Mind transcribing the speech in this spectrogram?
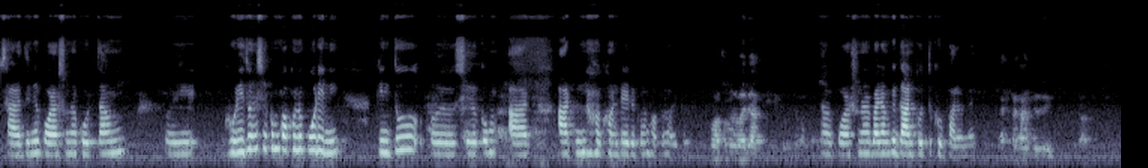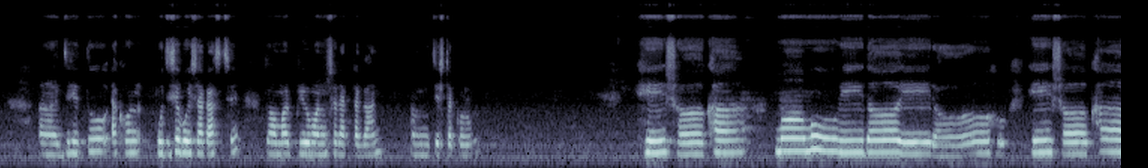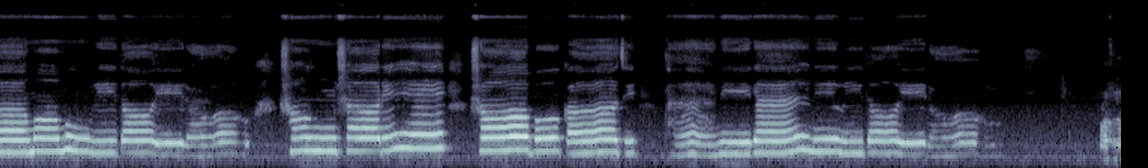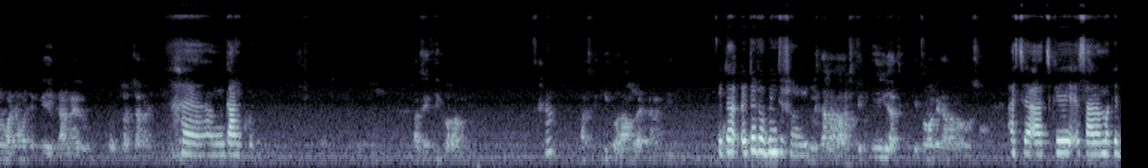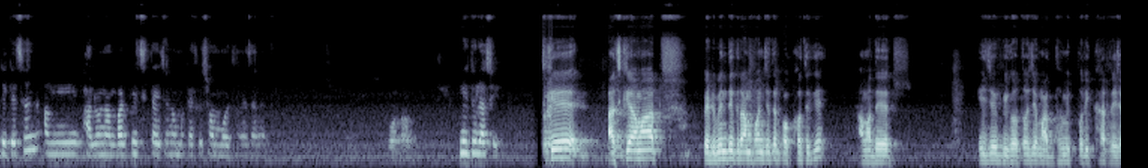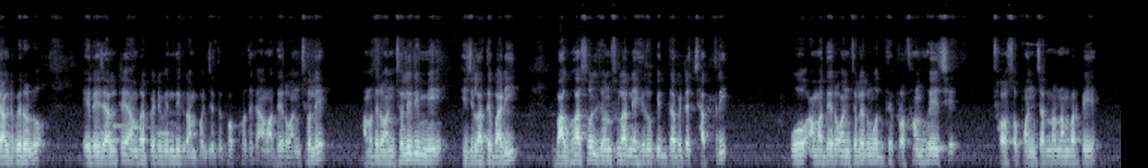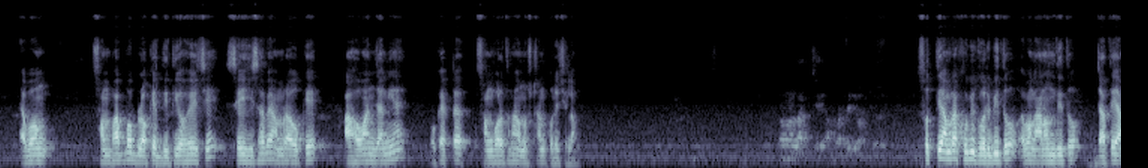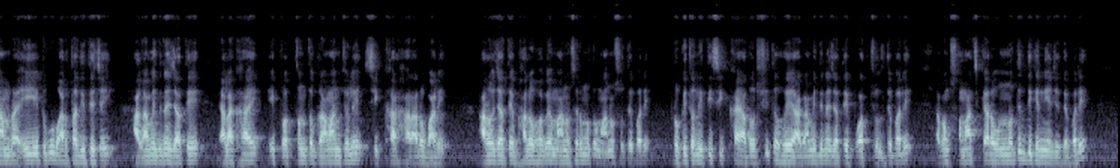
সারাদিনে পড়াশোনা করতাম। ওই ঘড়ি ধরে সেরকম কখনো পড়িনি কিন্তু সেরকম আট আট ন ঘণ্টা এরকম হবে হয়তো। পড়াশোনার বাইরে আমাকে গান করতে খুব ভালো লাগে। একটা গান যদি গাও। আহ, যেহেতু এখন পঁচিশে বৈশাখ আসছে তো আমার প্রিয় মানুষের একটা গান আমি চেষ্টা করব। হে সখা মম হৃদয়ে রহ হে সখা মম হৃদয়ে রহ সংসারে সব কাজে ধ্যানে জ্ঞানে হৃদয়ে রহ পড়াশোনার মাঝামাঝি কি গানের চর্চা হয়? হ্যাঁ আমি গান করি। আজকে কি করা হলো হ্যাঁ? আজকে কি করা হলো এখানে কি এটা এটা রবীন্দ্রসঙ্গীত। জানানো আচ্ছা আজকে স্যার আমাকে ডেকেছেন, আমি ভালো নাম্বার পেয়েছি, তাই জন্য আমাকে আজকে সম্বর্ধনা তোমার মৃদুলা আজকে আজকে আমার পেটবিন্দি গ্রাম পঞ্চায়েতের পক্ষ থেকে আমাদের এই যে বিগত যে মাধ্যমিক পরীক্ষার রেজাল্ট বেরোলো, এই রেজাল্টে আমরা পেটবিন্দি গ্রাম পঞ্চায়েতের পক্ষ থেকে আমাদের অঞ্চলে, আমাদের অঞ্চলেরই মেয়ে হিজলাতে বাড়ি বাঘুয়াশোল জনসুলা নেহেরু বিদ্যাপীঠের ছাত্রী ও আমাদের অঞ্চলের মধ্যে প্রথম হয়েছে ছশো পঞ্চান্ন নাম্বার পেয়ে এবং সম্ভাব্য ব্লকে দ্বিতীয় হয়েছে। সেই হিসাবে আমরা ওকে আহ্বান জানিয়ে ওকে একটা সংবর্ধনা অনুষ্ঠান করেছিলাম। সত্যি আমরা খুবই গর্বিত এবং আনন্দিত যাতে আমরা এই এইটুকু বার্তা দিতে চাই। আগামী দিনে যাতে এলাকায় এই প্রত্যন্ত গ্রামাঞ্চলে শিক্ষার হার আরও বাড়ে। আরও যাতে ভালোভাবে মানুষের মতো মানুষ হতে পারে প্রকৃত নীতি শিক্ষায় আদর্শিত হয়ে আগামী দিনে যাতে পথ চলতে পারে এবং সমাজকে আরও উন্নতির দিকে নিয়ে যেতে পারে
